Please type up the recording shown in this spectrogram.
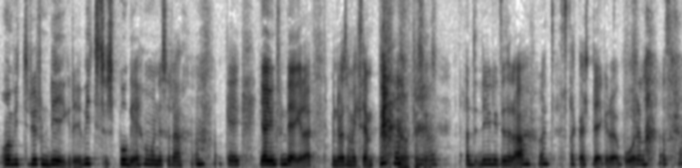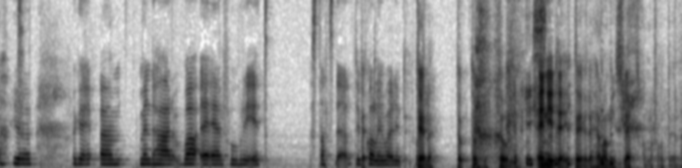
Åh vittu du är från Degerö, vittu spugge, hon är sådär, okej, jag är ju inte från Degerö, men det var som exempel. Ja, precis. Ja. att det är ju lite sådär att stackars Degeröbor eller något sånt här. Ja. Okej, ehm, men det här, vad är er favorit stadsdel? Typ Te- Colin, vad är din? Tele. To- to- Totally. Any day, Tele. Hela min släkt kommer från Tele.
